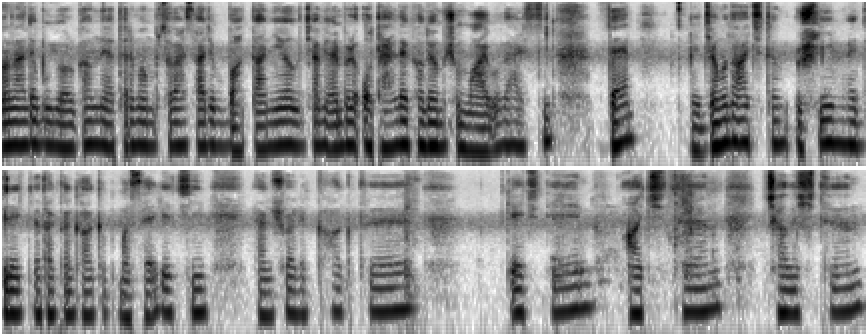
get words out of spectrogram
Normalde bu yorganla yatarım ama bu sefer sadece bu battaniyeyi alacağım. Yani böyle otelde kalıyormuşum vibe'ı versin. Ve camı da açtım. Üşüyeyim ve direkt yataktan kalkıp masaya geçeyim. Yani şöyle kalktım. Geçtim. Açtım. Çalıştım.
